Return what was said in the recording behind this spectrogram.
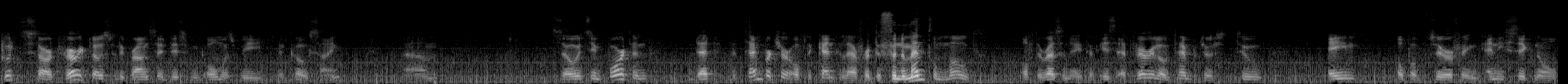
could start very close to the ground state, this would almost be a cosine. Um, so it's important that the temperature of the cantilever, the fundamental mode of the resonator, is at very low temperatures to aim of observing any signal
